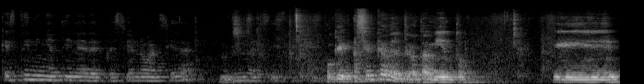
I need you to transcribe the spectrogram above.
que este niño tiene depresión o ansiedad, Ok, acerca del tratamiento, eh,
